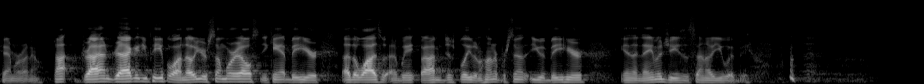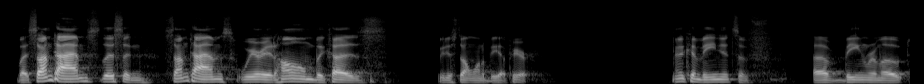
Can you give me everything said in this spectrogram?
camera right now. Not drag, dragging you people. I know you're somewhere else and you can't be here. Otherwise, we, I'm just believing 100% that you would be here in the name of Jesus. I know you would be. but sometimes, listen, sometimes we're at home because we just don't want to be up here. The convenience of of being remote.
